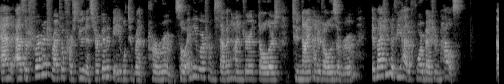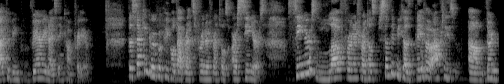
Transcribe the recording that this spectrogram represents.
And as a furnished rental for students, you're going to be able to rent per room. So anywhere from $700 to $900 a room. Imagine if you had a four bedroom house. That could be very nice income for you. The second group of people that rents furnished rentals are seniors. Seniors love furnished rentals simply because they've actually um, they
